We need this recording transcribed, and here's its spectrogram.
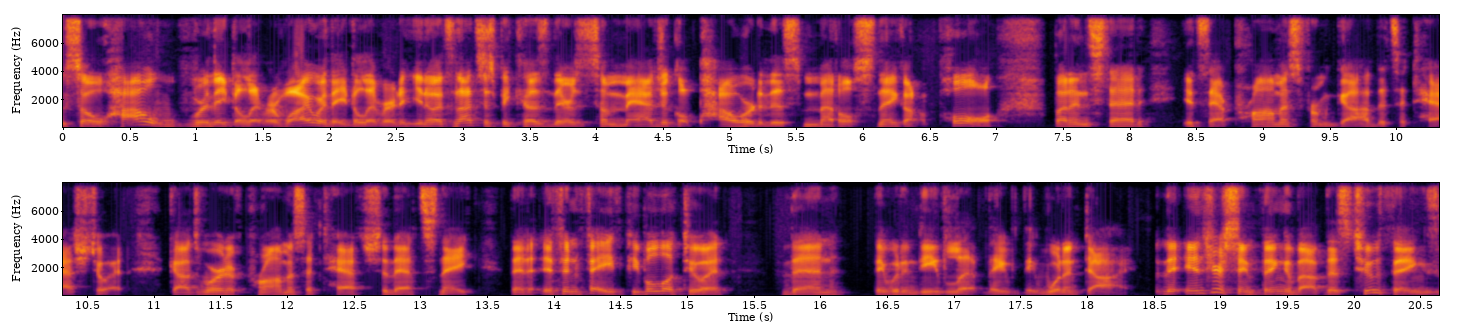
So how were they delivered? Why were they delivered? You know, it's not just because there's some magical power to this metal snake on a pole, but instead it's that promise from God that's attached to it. God's word of promise attached to that snake that if in faith people look to it, then they would indeed live. They, they wouldn't die. The interesting thing about this, two things,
